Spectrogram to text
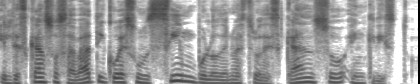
El descanso sabático es un símbolo de nuestro descanso en Cristo.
